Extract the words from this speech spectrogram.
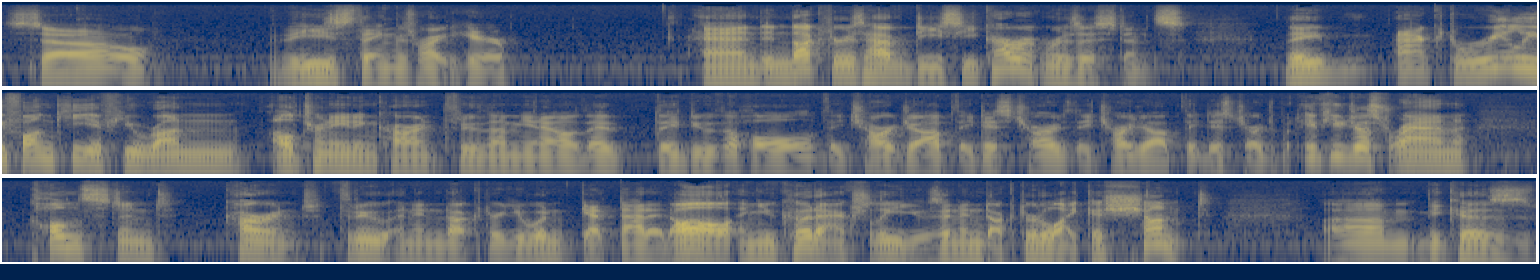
So these things right here. And inductors have DC current resistance. They act really funky if you run alternating current through them. You know, they, they do the whole, they charge up, they discharge, they charge up, they discharge. But if you just ran constant current through an inductor. You wouldn't get that at all, and you could actually use an inductor like a shunt. Um, because,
